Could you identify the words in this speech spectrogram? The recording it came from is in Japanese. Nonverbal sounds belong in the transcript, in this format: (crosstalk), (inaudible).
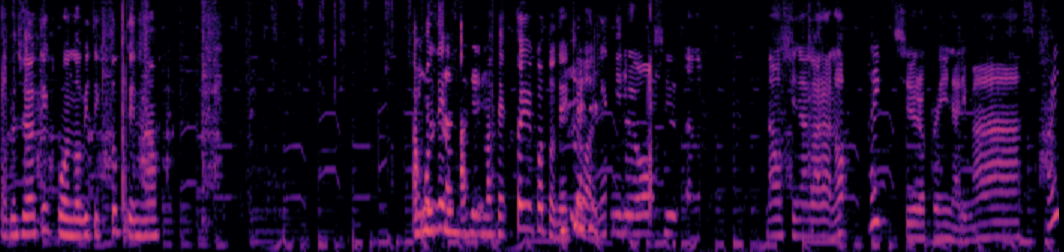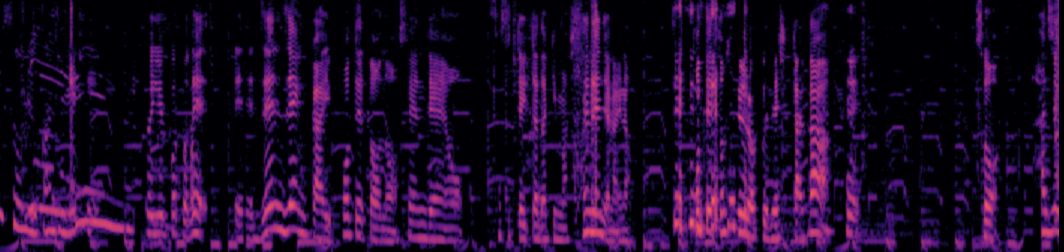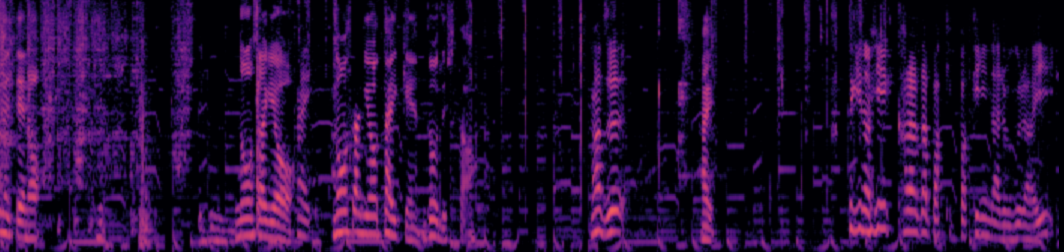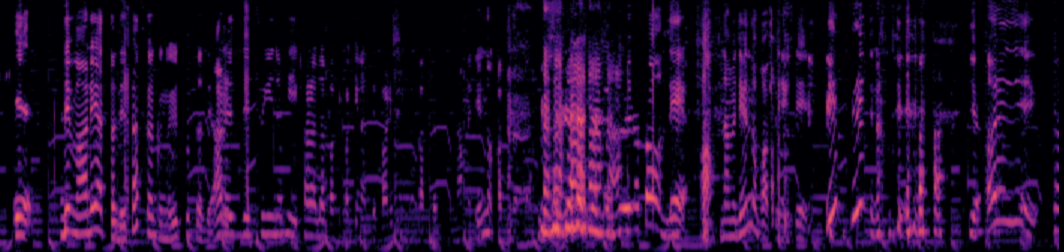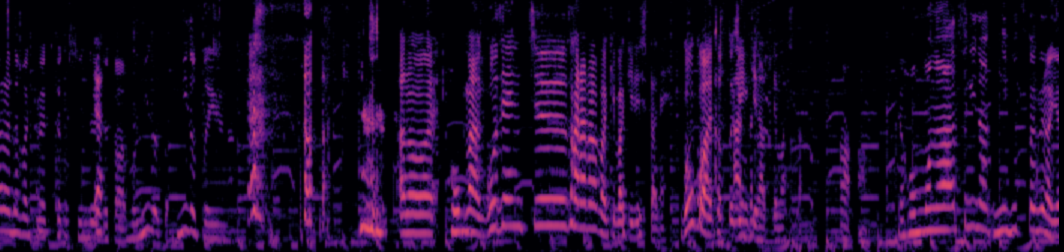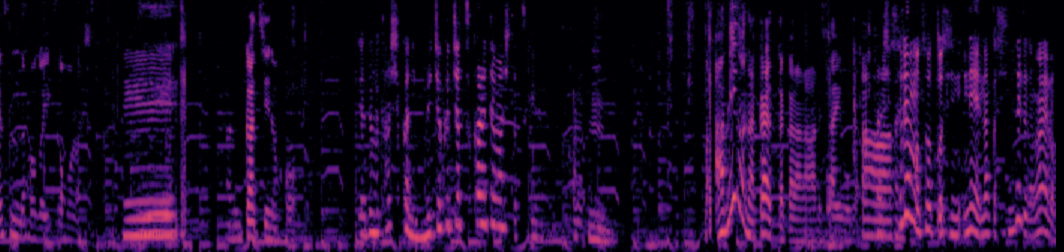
私は結構伸びてきとってんなあほんでいい感じですあいませんということで今日はネイルをしあの直しながらのはい。収録になります。はい、そういう感じです。ということで、えー前々回ポテトの宣伝をさせていただきました。宣伝じゃないな。ポテト収録でしたが (laughs) はい。そう初めての農作業はい。農作業体験どうでした？まずはい次の日体バキバキになるぐらい。えでもあれやったで。達川君が言っとったで。あれで次の日体バキバキになってバリしんどかったって舐めてんのかって言われた。(laughs) 普通のトーンで「は？舐めてんのか?」って言われて「(laughs) え？え？ってなって。(laughs) いやあれで体バキバキとかしんどいとかもう二度と二度と言うな。あのまあ午前中体バキバキでしたね。午後はちょっと元気になってました。ああいや本物は次の 2, 2日ぐらい休んだ方がいいかもらしい。へえあのガチの方。いやでも確かにめちゃくちゃ疲れてました次の日。からうん、まあ、雨の中やったからなあれ最後が。ああ、それもちょっとしんねなんかしんどいとかないやろ。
